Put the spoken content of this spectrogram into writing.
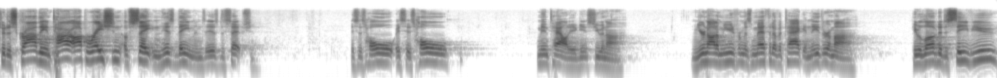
to describe the entire operation of Satan, his demons, is deception. It's his whole, it's his whole mentality against you and I. And you're not immune from his method of attack, and neither am I. He would love to deceive you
